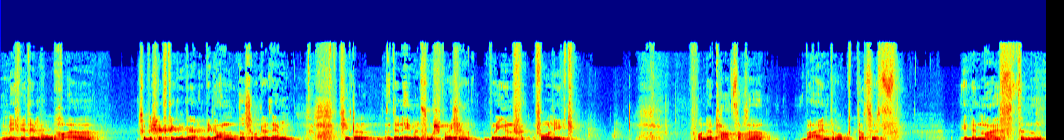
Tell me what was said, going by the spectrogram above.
mich mit dem Buch äh, zu beschäftigen begann, das unter dem Titel Den Himmel zum Sprechen bringen vorliegt, von der Tatsache beeindruckt, dass es in den meisten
